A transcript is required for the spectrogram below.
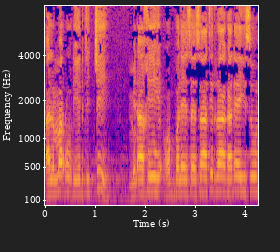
almar'u dhiirtichi min akiihi obboleessa isaatirraa ka dheeysu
